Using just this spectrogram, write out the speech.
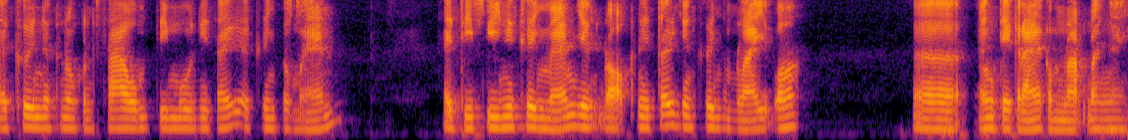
ឲ្យឃើញនៅក្នុងកន្សោមទី1នេះទៅឲ្យឃើញប្រមាណហើយទី2នេះឃើញប្រមាណយើងដកគ្នាទៅយើងឃើញតម្លៃរបស់អឺអន្តេក្រាកំណត់ហ្នឹងហើយ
